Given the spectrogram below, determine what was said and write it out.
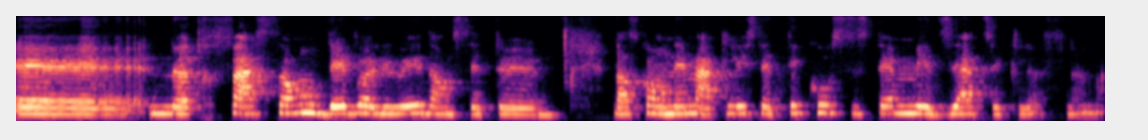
euh, notre façon d'évoluer dans, euh, dans ce qu'on aime appeler cet écosystème médiatique-là, finalement.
